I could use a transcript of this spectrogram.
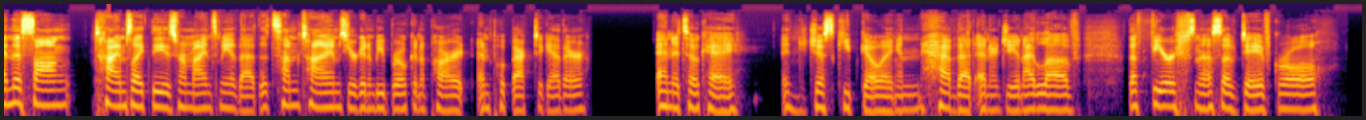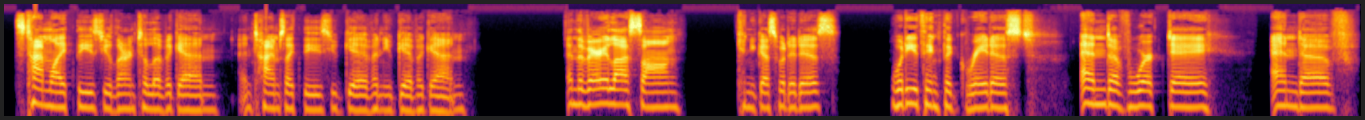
And this song, Times Like These, reminds me of that, that sometimes you're going to be broken apart and put back together, and it's okay. And you just keep going and have that energy. And I love the fierceness of Dave Grohl. It's time like these you learn to live again and times like these, you give and you give again. And the very last song, can you guess what it is? What do you think the greatest end of work day, end of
